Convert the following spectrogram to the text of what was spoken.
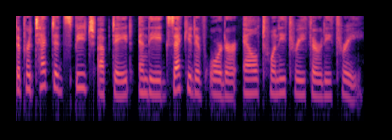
the Protected Speech Update and the Executive Order L2333.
